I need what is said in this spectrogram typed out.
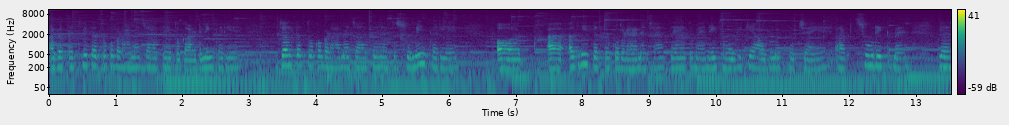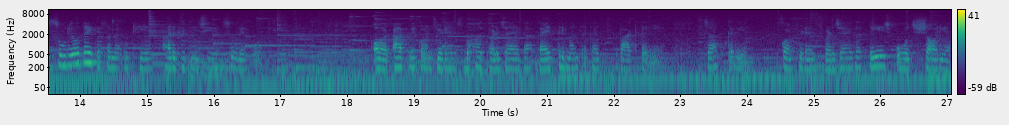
अगर पृथ्वी तत्व को बढ़ाना चाहते हैं तो गार्डनिंग करिए। जल तत्व को बढ़ाना चाहते हैं तो स्विमिंग करिए। और अग्नि तत्व को बढ़ाना चाहते हैं तो मैं नहीं कहूँगी कि आग में कूद जाइए। आप सूर्य में, या सूर्योदय के समय उठिए, अर्घ दीजिए सूर्य को। और आप में कॉन्फिडेंस बहुत बढ़ जाएगा। गायत्री मंत्र का पाठ करिए, जाप करिए। कॉन्फिडेंस बढ़ जाएगा, तेज ओज, शौर्य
